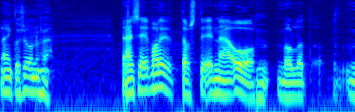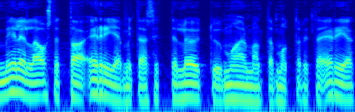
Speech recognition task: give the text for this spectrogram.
Näinkö se on yhä? Näin se ei valitettavasti enää ole. Me ollaan, mielellä ostetaan eriä, mitä sitten löytyy maailmalta, mutta niitä eriä,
